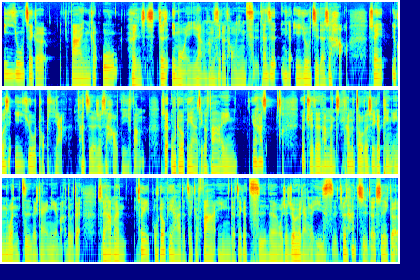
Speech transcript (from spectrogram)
eu 这个发音跟 u 很就是一模一样，它们是一个同音词。但是那个 eu 指的是好，所以如果是 eutopia，它指的就是好地方。所以乌托皮亚这个发音，因为他是。就觉得他们他们走的是一个拼音文字的概念嘛，对不对？所以他们所以 utopia 的这个发音的这个词呢，我觉得就有两个意思，就是它指的是一个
